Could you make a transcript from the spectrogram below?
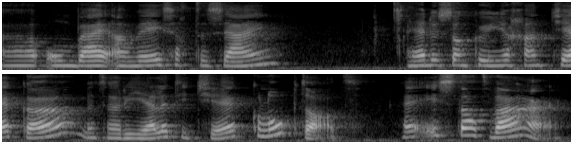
uh, om bij aanwezig te zijn. Dus dan kun je gaan checken met een reality check, klopt dat? Is dat waar?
